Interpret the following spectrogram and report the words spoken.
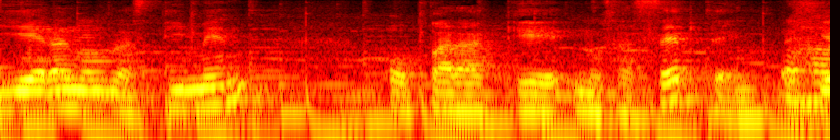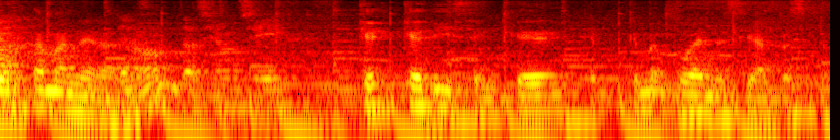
hieran, nos lastimen, o para que nos acepten de Ajá. cierta manera, La ¿no? aceptación, sí. ¿Qué, qué dicen? ¿Qué, qué- qué me pueden decir al respecto?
